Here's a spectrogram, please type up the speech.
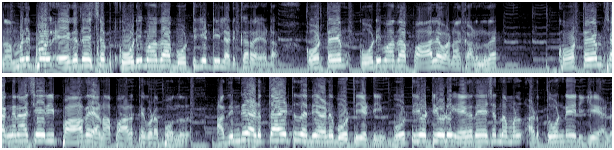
നമ്മളിപ്പോൾ ഏകദേശം കോടിമാത ബോട്ടിജെട്ടിയിൽ ജെട്ടിയിൽ കേട്ടോ കോട്ടയം കോടിമാത പാലമാണ് ആ കാണുന്നത്. കോട്ടയം ചങ്ങനാശ്ശേരി പാതയാണ് ആ പാലത്തെ കൂടെ പോകുന്നത്. അതിന്റെ അടുത്തായിട്ട് തന്നെയാണ് ബോട്ട് ചട്ടിയും ഏകദേശം നമ്മൾ അടുത്തുകൊണ്ടേ ഇരിക്കുകയാണ്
